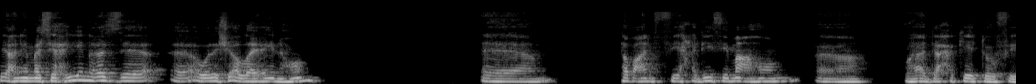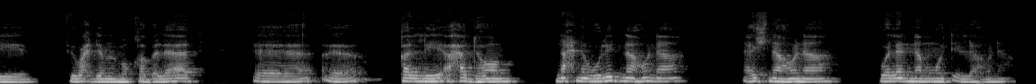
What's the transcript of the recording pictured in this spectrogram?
يعني مسيحيين غزة آه، أول شيء الله يعينهم. طبعا في حديثي معهم آه، وهذا حكيته في في واحدة من المقابلات. آه، قال لي أحدهم نحن ولدنا هنا عشنا هنا ولن نموت إلا هنا.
